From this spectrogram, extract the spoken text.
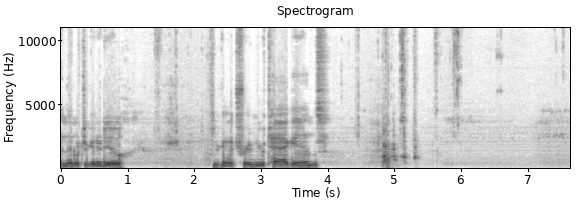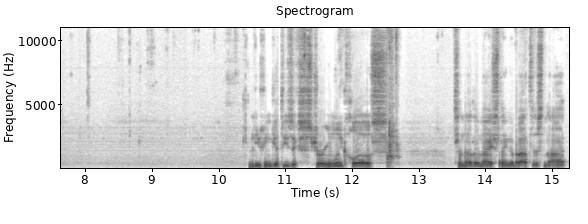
and then what you're going to do, you're going to trim your tag ends And you can get these extremely close. It's another nice thing about this knot.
